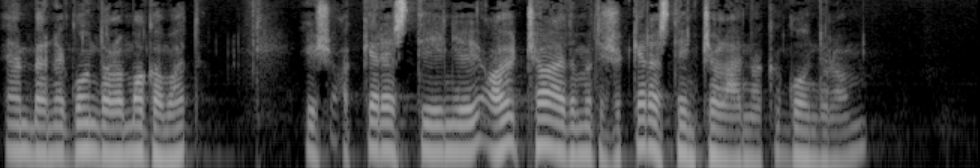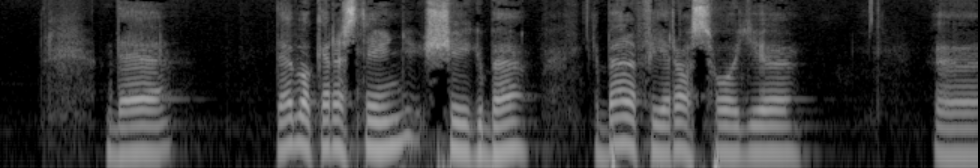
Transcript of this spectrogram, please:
embernek gondolom magamat, és a keresztény, a családomat és a keresztény családnak gondolom. De, de ebbe a kereszténységbe belefér az, hogy ö, ö,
